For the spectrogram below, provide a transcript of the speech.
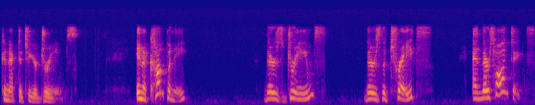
connected to your dreams. In a company, there's dreams, there's the traits, and there's hauntings.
